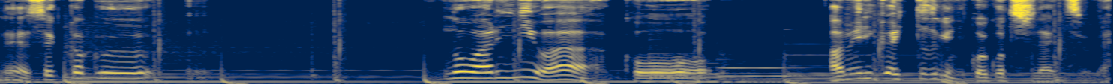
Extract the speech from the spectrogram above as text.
ね、せっかくの割にはこうアメリカ行った時にこういうことしないんですよね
